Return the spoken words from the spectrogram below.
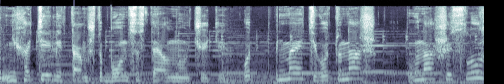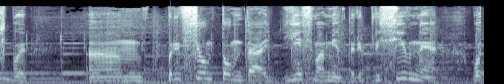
не хотели там, чтобы он состоял на учете. Вот, понимаете, вот у, наш, у нашей службы эм, при всем том, да, есть моменты репрессивные, вот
